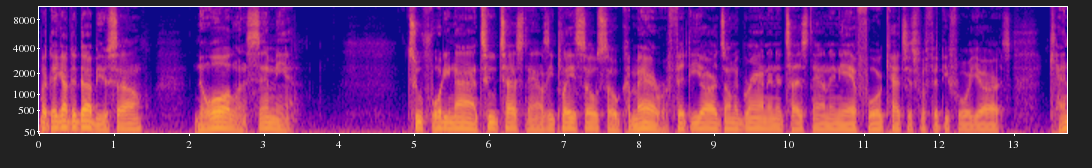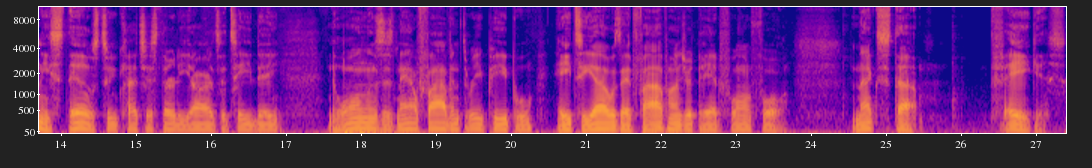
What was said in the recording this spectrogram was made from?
But they got the W, so New Orleans, Siemian. 249, two touchdowns. He played so so. Kamara, 50 yards on the ground and a touchdown, and he had four catches for 54 yards. Kenny Stills, two catches, 30 yards, a TD. New Orleans is now five and three people. ATL was at 500. They had four and four. Next up, Vegas.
